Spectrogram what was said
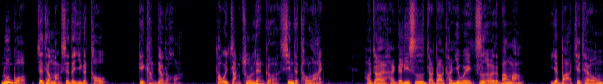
如果这条蟒蛇的一个头给砍掉的话，它会长出两个新的头来。好在海格力斯找到他一位侄儿的帮忙，也把这条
